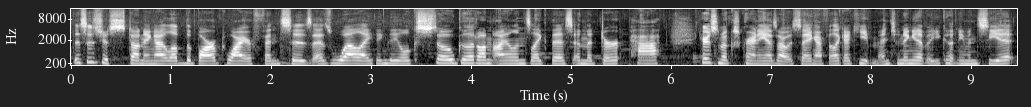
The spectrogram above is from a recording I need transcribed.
This is just stunning. I love the barbed wire fences as well. I think they look so good on islands like this and the dirt path. Here's Nook's Cranny, as I was saying. I feel like I keep mentioning it, but you couldn't even see it.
